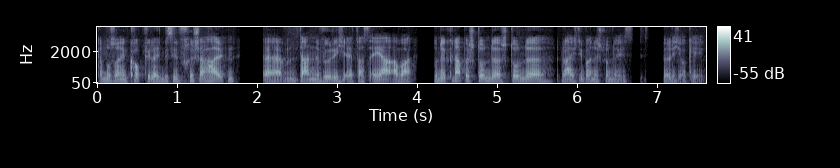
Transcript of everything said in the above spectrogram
da muss man den Kopf vielleicht ein bisschen frischer halten. Ähm, dann würde ich etwas eher, aber so eine knappe Stunde, Stunde, leicht über eine Stunde ist, ist völlig okay.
